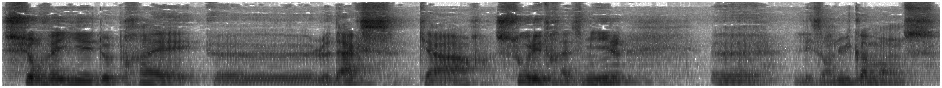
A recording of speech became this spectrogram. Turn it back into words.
Surveillez de près euh, le DAX, car sous les 13000, euh, les ennuis commencent.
